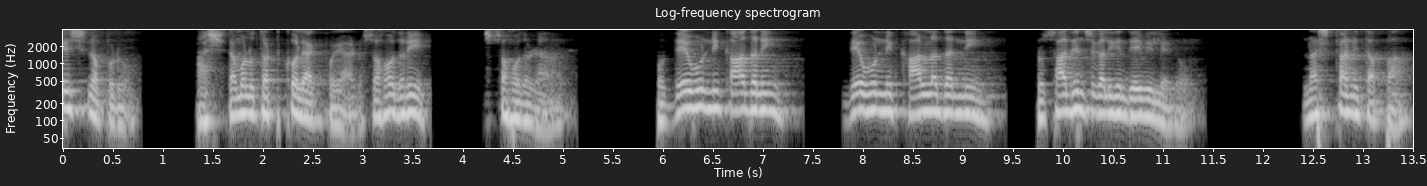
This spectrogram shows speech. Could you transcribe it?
చేసినప్పుడు ఆ శ్రమలు తట్టుకోలేకపోయాడు. సహోదరి సహోదరుడా నువ్వు దేవుణ్ణి కాదని దేవుణ్ణి కాళ్ళదని నువ్వు సాధించగలిగింది ఏమీ లేదు. నష్టాన్ని తప్ప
